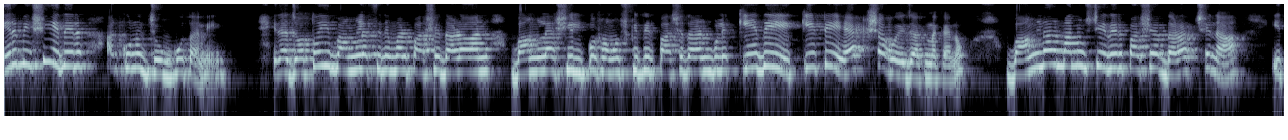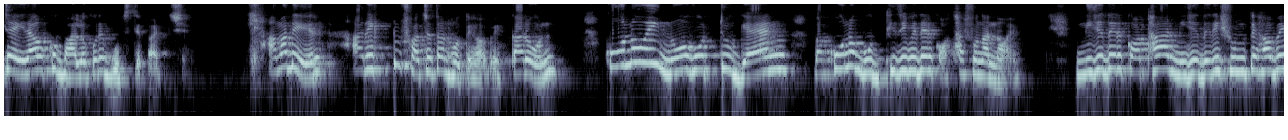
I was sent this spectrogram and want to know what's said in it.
এর বেশি এদের আর কোনো যোগ্যতা নেই। এরা যতই বাংলা সিনেমার পাশে দাঁড়ান বাংলা শিল্প সংস্কৃতির পাশে দাঁড়ান বলে কেঁদে কেটে একসা হয়ে যাক না কেন বাংলার মানুষ যে এদের পাশে আর দাঁড়াচ্ছে না এটা এরাও খুব ভালো করে বুঝতে পারছে। আমাদের আর একটু সচেতন হতে হবে কারণ কোনো এই নো ভোট টু গ্যাং বা কোনো বুদ্ধিজীবীদের কথা শোনা নয়। নিজেদের কথা নিজেদেরই শুনতে হবে,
